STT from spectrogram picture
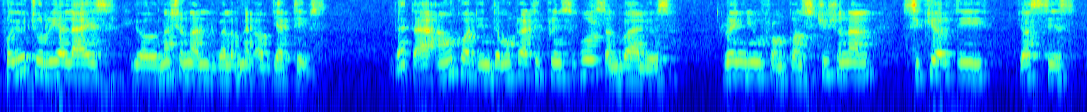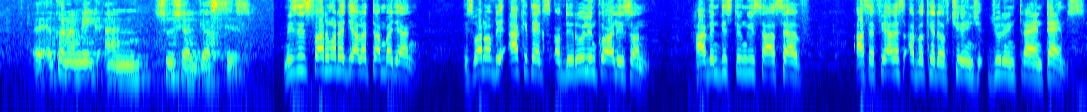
for you to realize your national development objectives that are anchored in democratic principles and values ranging from constitutional, security, justice, Uh, economic and social justice. Mrs. Fatoumata Jallow Tambajang is one of the architects of the ruling coalition, having distinguished herself as a fearless advocate of change during trying times.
